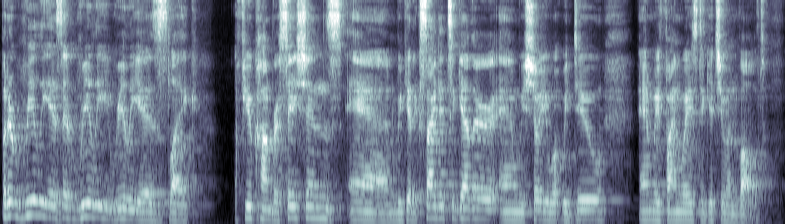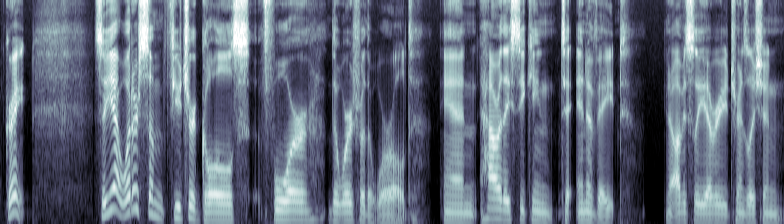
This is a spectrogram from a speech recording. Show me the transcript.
But it really is it really really is like a few conversations and we get excited together and we show you what we do and we find ways to get you involved. Great. So yeah what are some future goals for the word for the world? And how are they seeking to innovate? You know obviously every translation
